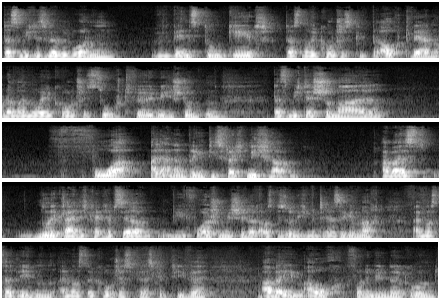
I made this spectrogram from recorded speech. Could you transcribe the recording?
dass mich das Level 1, wenn es darum geht, dass neue Coaches gebraucht werden oder man neue Coaches sucht für irgendwelche Stunden, dass mich das schon mal vor alle anderen bringt, die es vielleicht nicht haben. Aber es ist nur eine Kleinigkeit. Ich habe es ja, wie vorher schon geschildert, aus persönlichem Interesse gemacht. Einmal aus der Athleten, einmal aus der Coaches-Perspektive aber eben auch vor dem Hintergrund,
